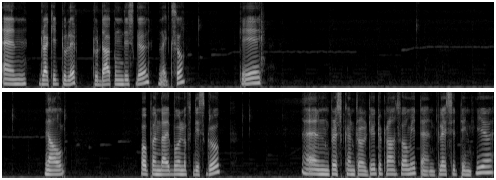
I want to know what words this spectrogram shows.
and drag it to left to darken this girl like so okay Now open the eyeball of this group and press Ctrl T to transform it and place it in here.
